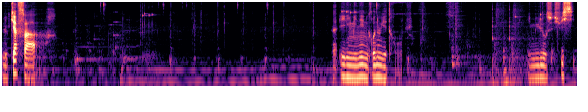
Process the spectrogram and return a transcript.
Le cafard. A éliminé une grenouille étrange. Les mulots se suicident.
